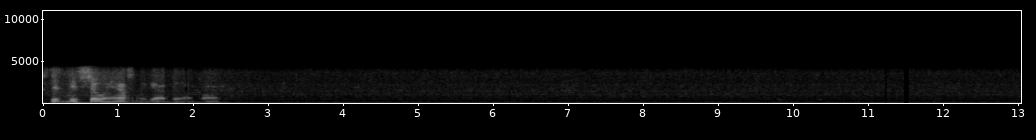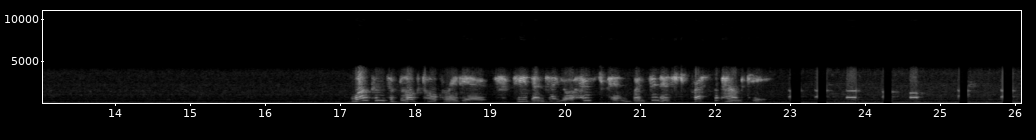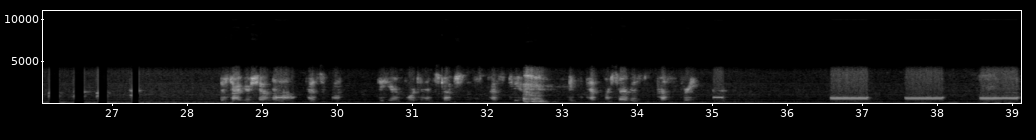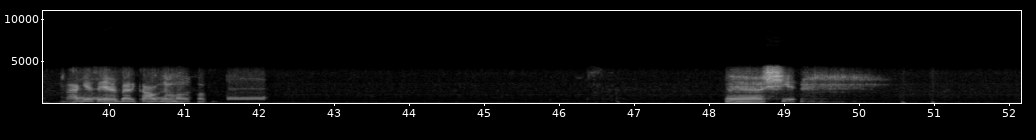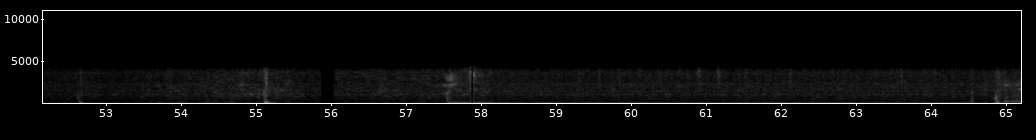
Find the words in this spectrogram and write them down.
This this show ain't answering the goddamn phone. Welcome to Blog Talk Radio. Please enter your host pin. When finished, press the pound key. To start your show now, press 1. To hear important instructions, press 2. To speak to customer service, press 3. I guess everybody calling them motherfuckers. Well, shit.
